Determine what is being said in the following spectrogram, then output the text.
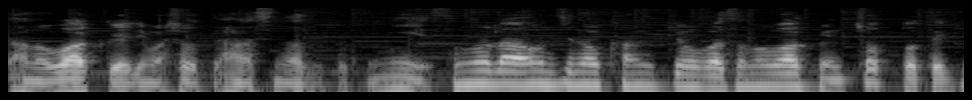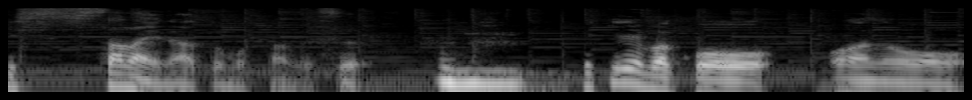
あの、ワークやりましょうって話になった時に、そのラウンジの環境がそのワークにちょっと適さないなと思ったんです。うん。できればこう、あの、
